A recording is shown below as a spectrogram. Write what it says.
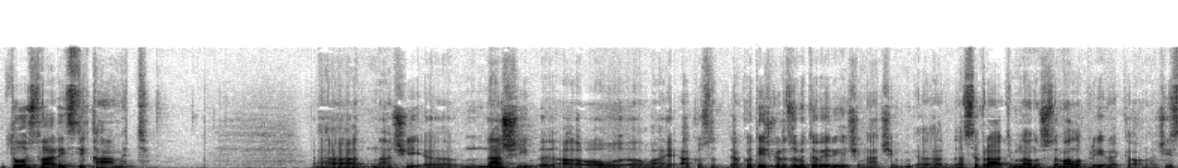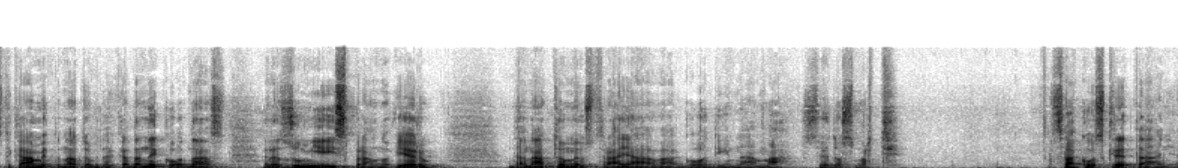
I to je u stvari istikamet. A, znači e, naši ovo ovaj ako su, ako tiško razumete ove riječi znači da se vratimo na ono što sam malo prije rekao znači istikamet na tome da kada neko od nas razumije ispravno vjeru da na tome ustrajava godinama sve do smrti svako skretanje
